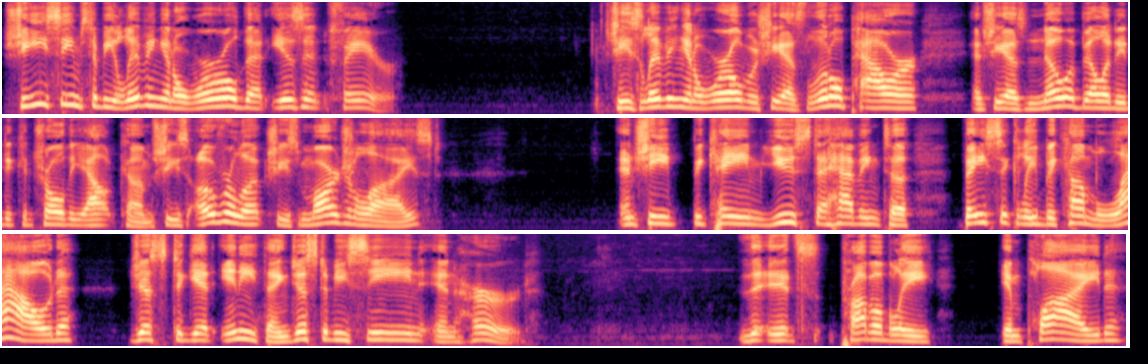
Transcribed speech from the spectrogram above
She seems to be living in a world that isn't fair. She's living in a world where she has little power and she has no ability to control the outcome. She's overlooked, she's marginalized, and she became used to having to basically become loud just to get anything, just to be seen and heard. It's probably implied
